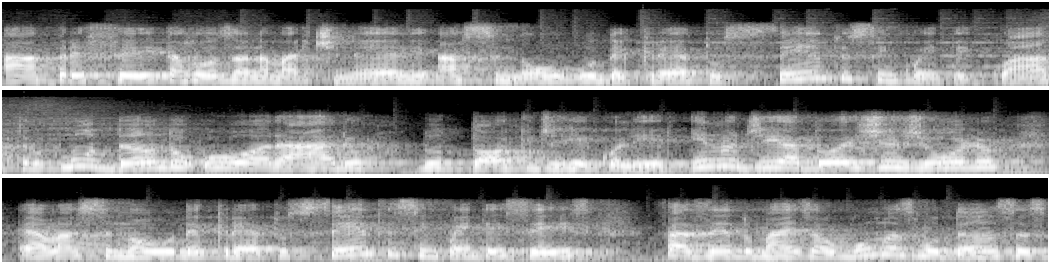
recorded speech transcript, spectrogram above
a prefeita Rosana Martinelli assinou o decreto 154, mudando o horário do toque de recolher. E no dia 2 de julho, ela assinou o decreto 156, fazendo mais algumas mudanças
